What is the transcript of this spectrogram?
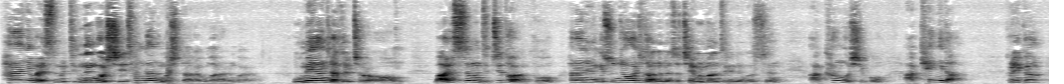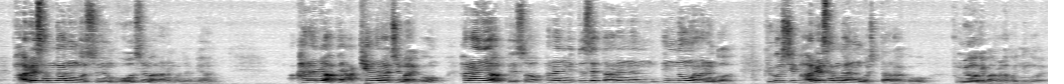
하나님 말씀을 듣는 것이 삼가는 것이다라고 말하는 거예요. 우매한 자들처럼 말씀은 듣지도 않고 하나님에게 순종하지도 않으면서 재물만 드리는 것은 악한 것이고 악행이다. 그러니까 발을 삼가는 것은 무엇을 말하는 거냐면 하나님 앞에 악행을 하지 말고 하나님 앞에서 하나님의 뜻에 따르는 행동을 하는 것 그것이 발을 삼가는 것이다라고 분명하게 말을 하고 있는 거예요.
